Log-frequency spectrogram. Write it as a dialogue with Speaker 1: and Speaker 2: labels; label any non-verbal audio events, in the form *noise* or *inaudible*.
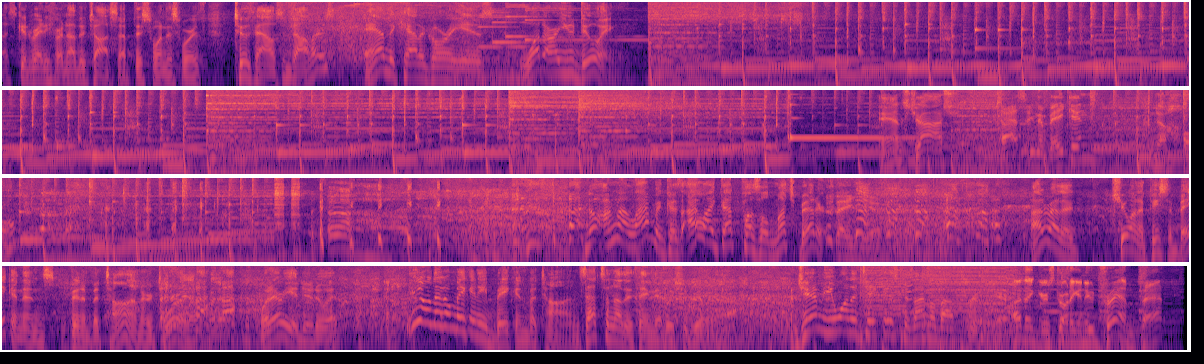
Speaker 1: let's get ready for another toss-up. This one is worth $2,000, and the category is, what are you doing? And it's Josh.
Speaker 2: Passing the bacon?
Speaker 1: No. *laughs* *laughs* *laughs* no, I'm not laughing because I like that puzzle much better.
Speaker 2: Thank you. *laughs*
Speaker 1: I'd rather chew on a piece of bacon than spin a baton or twirl it, whatever, whatever you do to it. You know, they don't make any bacon batons. That's another thing that we should really have. Jim, you want to take this? Because I'm about through here.
Speaker 3: I think you're starting a new trend, Pat.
